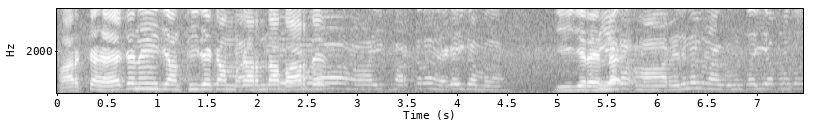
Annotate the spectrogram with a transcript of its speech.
ਫ਼ਰਕ ਹੈ ਕਿ ਨਹੀਂ ਏਜੰਸੀ ਦੇ ਕੰਮ ਕਰਨ ਦਾ ਬਾਹਰ ਦੇ? ਹਾਂ ਜੀ ਫ਼ਰਕ ਤਾਂ ਹੈਗਾ ਹੀ ਕੰਮ ਦਾ। ਚੀਜ਼ ਵਧੀਆ ਰਹਿਣਾ ਕ- ਹਾਂ origignal ਰੰਗ ਹੁੰਦਾ ਜੀ ਆਪਣੇ ਕੋਲ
